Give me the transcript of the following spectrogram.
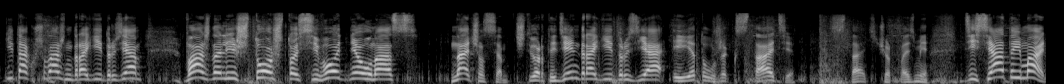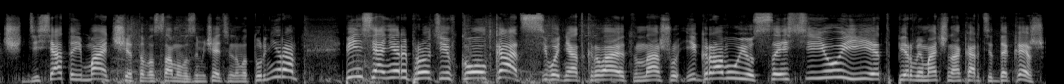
Это не так уж важно, дорогие друзья. Важно лишь то, что сегодня у нас начался четвертый день, дорогие друзья. И это уже, кстати, кстати, черт возьми. Десятый матч. Десятый матч этого самого замечательного турнира. Пенсионеры против Cold Cuts сегодня открывают нашу игровую сессию. И это первый матч на карте Cash.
